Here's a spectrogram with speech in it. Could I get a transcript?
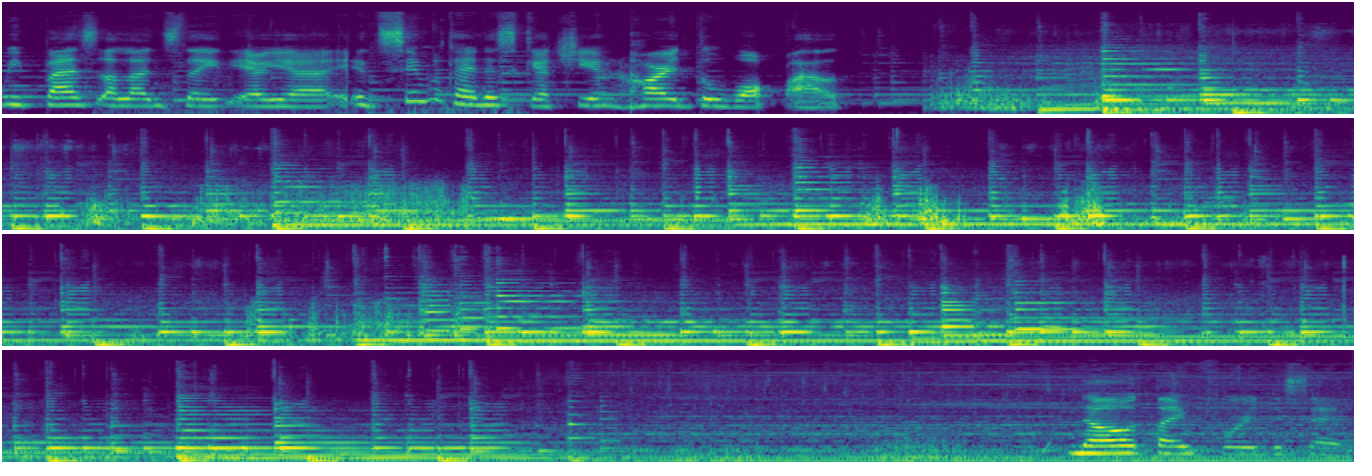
We passed a landslide area. It seemed kind of sketchy and hard to walk out. Time for descent.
